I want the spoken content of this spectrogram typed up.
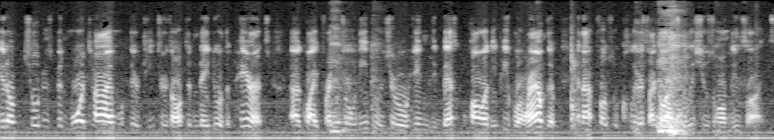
You know, children spend more time with their teachers often than they do with the parents, uh, quite frankly. So we need to ensure we're getting the best quality people around them and not folks with clear psychological issues along these lines.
